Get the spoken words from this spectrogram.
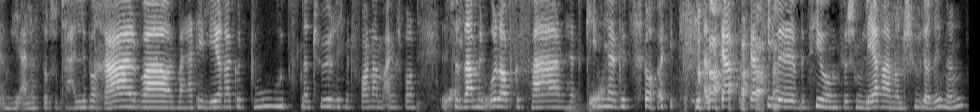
irgendwie alles so total liberal war und man hat die Lehrer geduzt, natürlich mit Vornamen angesprochen, ist zusammen in Urlaub gefahren, hat Kinder gezeugt. Also es gab, es gab viele Beziehungen zwischen Lehrern und Schülerinnen.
